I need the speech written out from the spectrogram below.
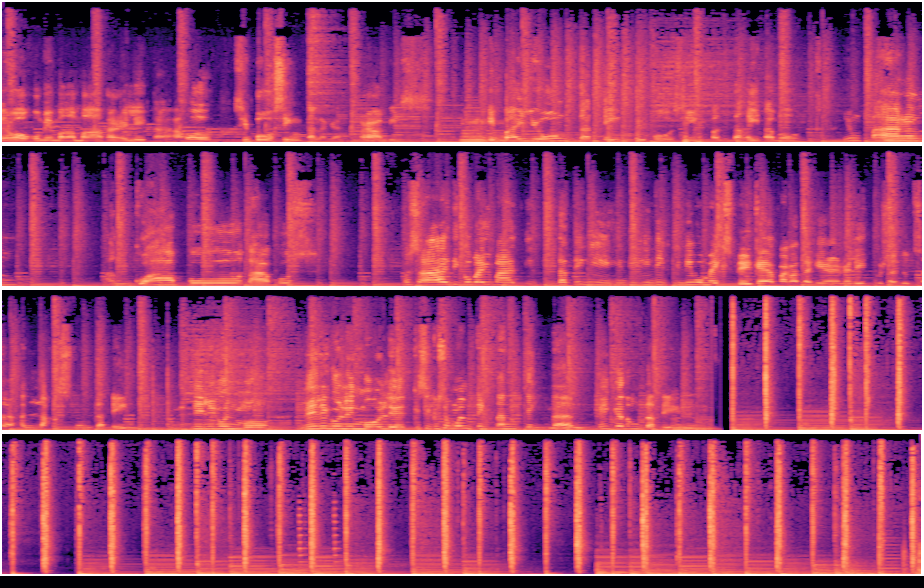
ewan ko kung may mga makaka-relate ha. Ako, si Bossing talaga. Promise. Mm. Iba yung dating ni Bossing pag nakita mo. Yung parang ang gwapo, tapos basta hindi ko may dating eh. Hindi, hindi, hindi mo ma-explain. Kaya parang na-relate ko siya dun sa ang lakas ng dating. Lilingon mo, lilingunin mo ulit kasi gusto mo tignan tignan. May ganong dating. Mm.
